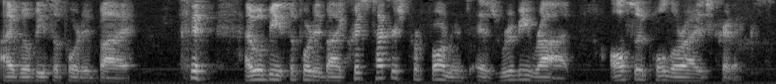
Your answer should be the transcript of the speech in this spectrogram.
I will be supported by I will be supported by Chris Tucker's performance as Ruby Rod. Also polarized critics.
